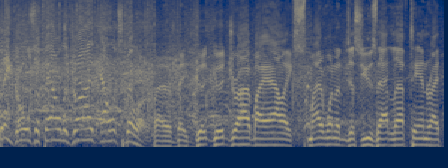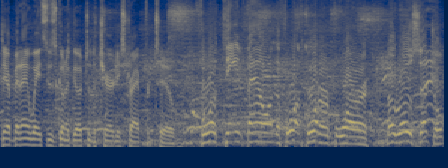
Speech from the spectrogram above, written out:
but he throws the foul on the drive. Alex Miller. Uh, good, good drive by Alex. Might have wanted to just use that left hand right there, but anyways, he's going to go to the charity stripe for two. 14th foul in the fourth quarter for Monroe Central.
